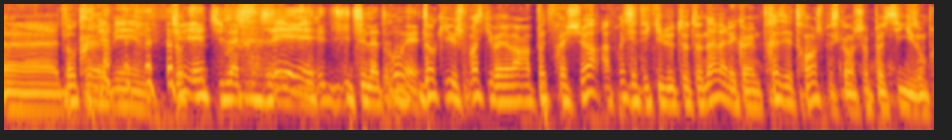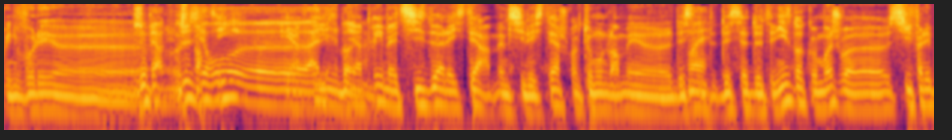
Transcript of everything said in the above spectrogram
Euh, donc, euh, Tu, eh, tu l'as cherché, tu l'as trouvé. donc, je pense qu'il va y avoir un peu de fraîcheur. Après, cette équipe de Tottenham, elle est quand même très étrange parce qu'en Champions League, ils ont pris une volée. Euh, Ils ont perdu au 2-0 Sporting. euh, et après, à Lisbonne. Et après, ils mettent 6-2 à Leicester. Même si Leicester, je crois que tout le monde leur met euh, des, Ouais. sets, des sets de tennis. Donc, moi, je vois, euh, s'il fallait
